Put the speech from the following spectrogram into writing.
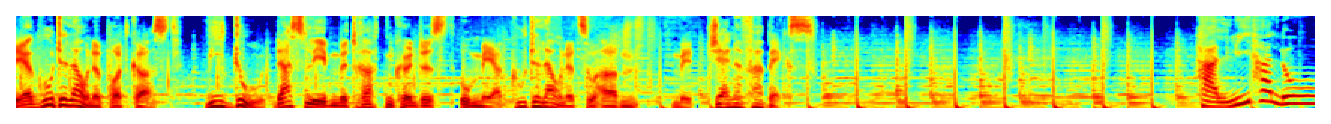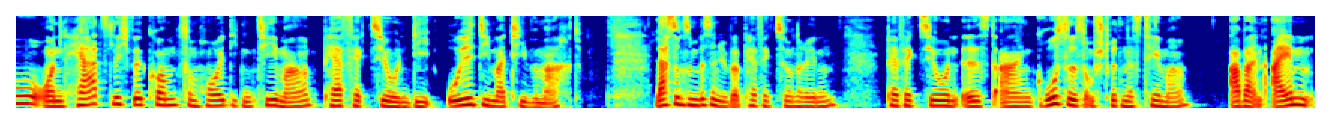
Der gute Laune Podcast. Wie du das Leben betrachten könntest, um mehr gute Laune zu haben. Mit Jennifer Becks. Hallo und herzlich willkommen zum heutigen Thema Perfektion, die ultimative Macht. Lasst uns ein bisschen über Perfektion reden. Perfektion ist ein großes, umstrittenes Thema, aber in einem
